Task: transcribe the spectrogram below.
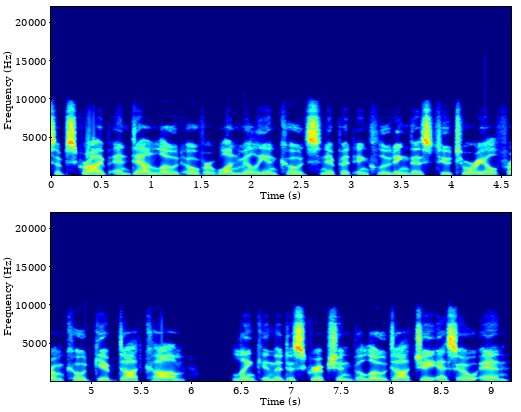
Subscribe and download over 1 million code snippet including this tutorial from codegive.com, link in the description below. JSON,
